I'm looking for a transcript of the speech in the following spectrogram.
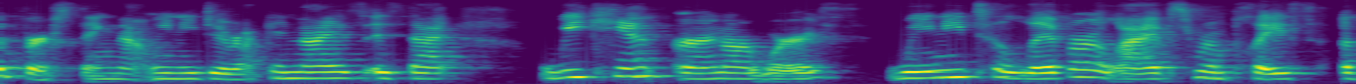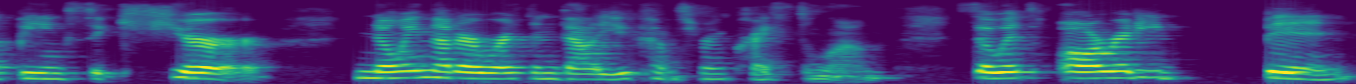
the first thing that we need to recognize is that we can't earn our worth. We need to live our lives from a place of being secure, knowing that our worth and value comes from Christ alone. So it's already been,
